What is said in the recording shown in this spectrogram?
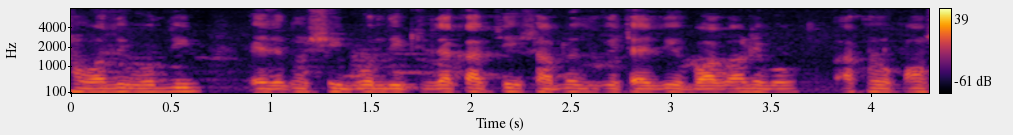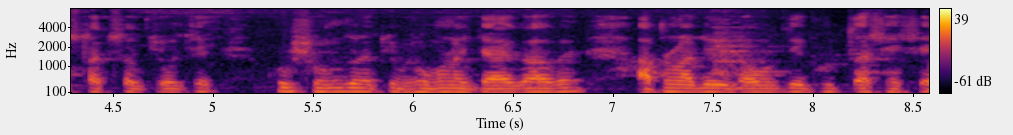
সমাধি মন্দির এরকম শিব মন্দিরটি দেখাচ্ছি, সামনের দিকে চারিদিকে বাগান এবং এখনও কনস্ট্রাকশন চলছে। খুব সুন্দর একটি ভ্রমণের জায়গা হবে। আপনারা যদি নবদ্বীপ ঘুরতে আসেন সে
